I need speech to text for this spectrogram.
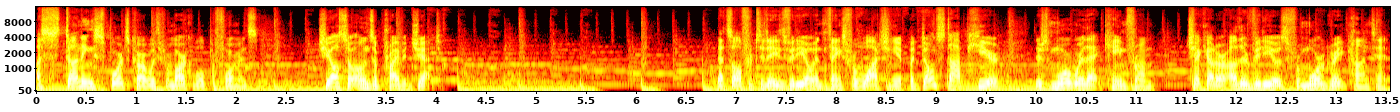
a stunning sports car with remarkable performance. She also owns a private jet. That's all for today's video, and thanks for watching it. But don't stop here, there's more where that came from. Check out our other videos for more great content.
